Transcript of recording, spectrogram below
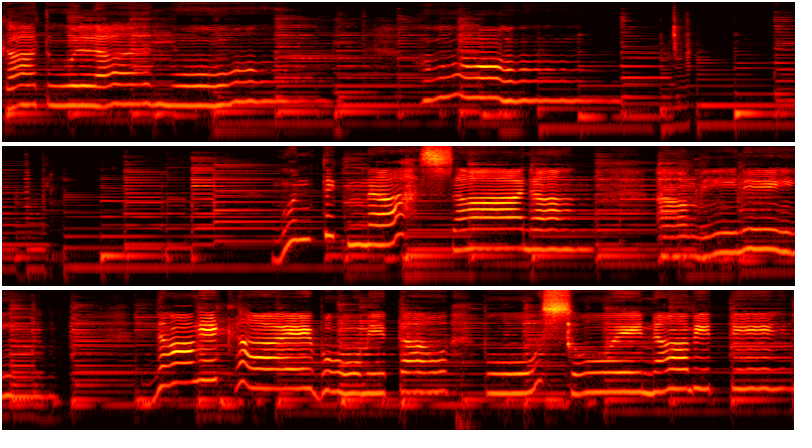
katulad mo. Na sanang aminin Nang ika'y bumitaw Puso'y nabitin.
